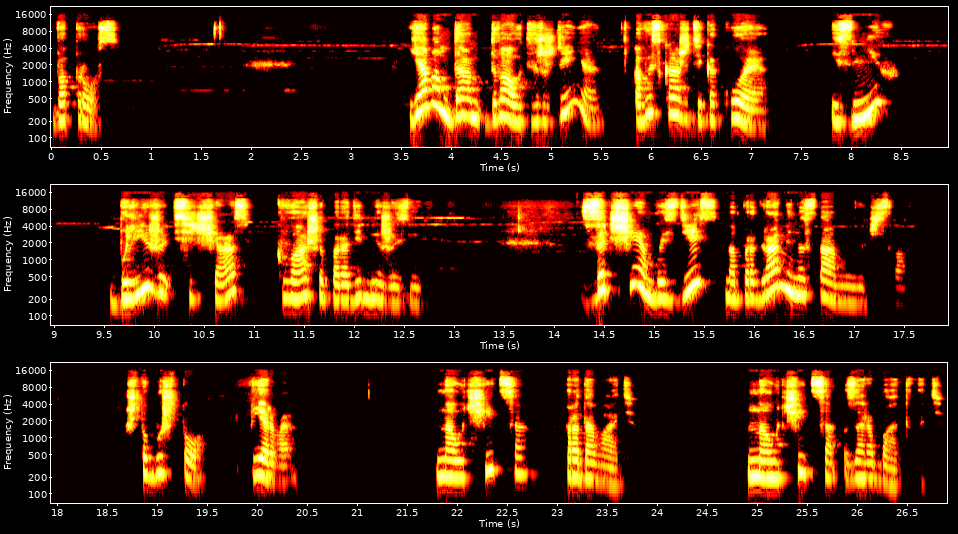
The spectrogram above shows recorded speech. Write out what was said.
вопрос. Я вам дам два утверждения, а вы скажете, какое из них ближе сейчас вашей парадигме жизни. Зачем вы здесь на программе наставничества? Чтобы что? Первое. Научиться продавать. Научиться зарабатывать.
